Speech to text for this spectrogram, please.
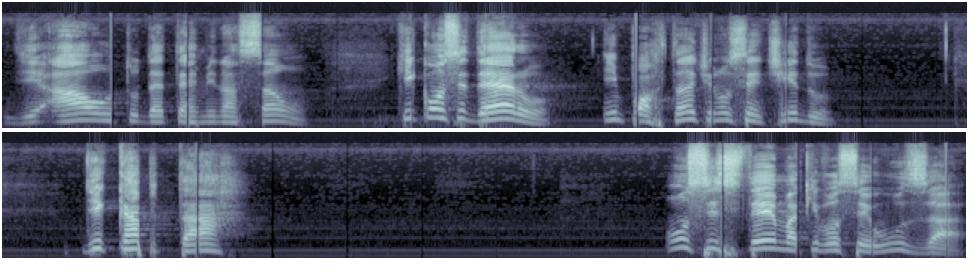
de autodeterminação, que considero importante no sentido de captar um sistema que você usa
